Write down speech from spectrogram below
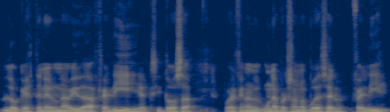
lo que es tener una vida feliz y exitosa, pues al final una persona no puede ser feliz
